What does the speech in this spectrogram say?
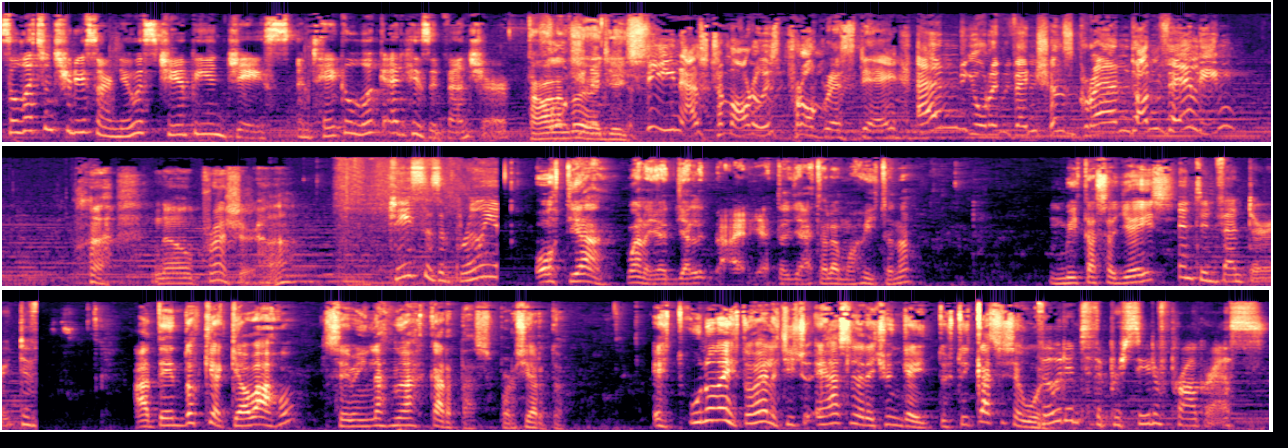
So let's introduce our newest champion, Jace, and take a look at his adventure. Están hablando de Fortunate, Jace. Seeing as tomorrow is Progress Day and your invention's grand unveiling. No pressure, huh? Jace is a brilliant Hostia. Bueno, ya, ya, le- a ver, ya, esto, ya esto lo hemos visto, ¿no? Un vistazo a Jace. inventor Atentos que aquí abajo se ven las nuevas cartas, por cierto. Est- uno de estos el hechizo es Acceleration Gate. Estoy casi seguro. devoted to the pursuit of progress.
